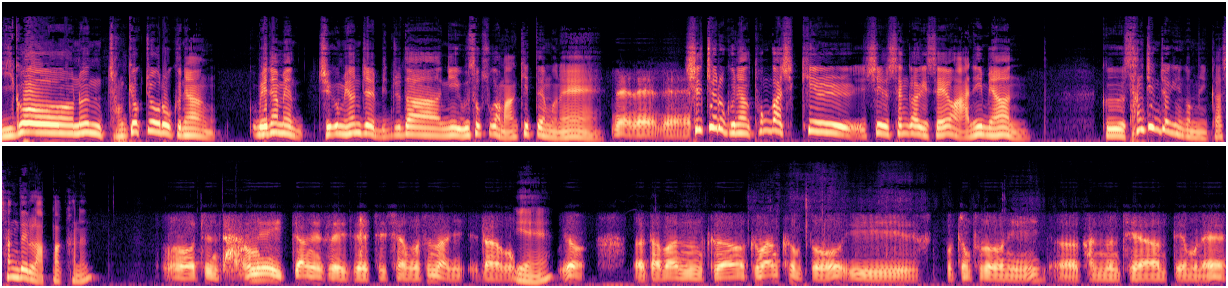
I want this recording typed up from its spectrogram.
이거는 전격적으로 그냥 왜냐하면 지금 현재 민주당이 의석수가 많기 때문에 네네네. 실제로 그냥 통과시킬 생각이세요? 아니면 그 상징적인 겁니까? 상대를 압박하는? 어, 어쨌든 당의 입장에서 이제 제시한 것은 아니라고 예. 보고요. 어, 다만 그 그만큼 또 이 법정 토론이 어, 갖는 제한 때문에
